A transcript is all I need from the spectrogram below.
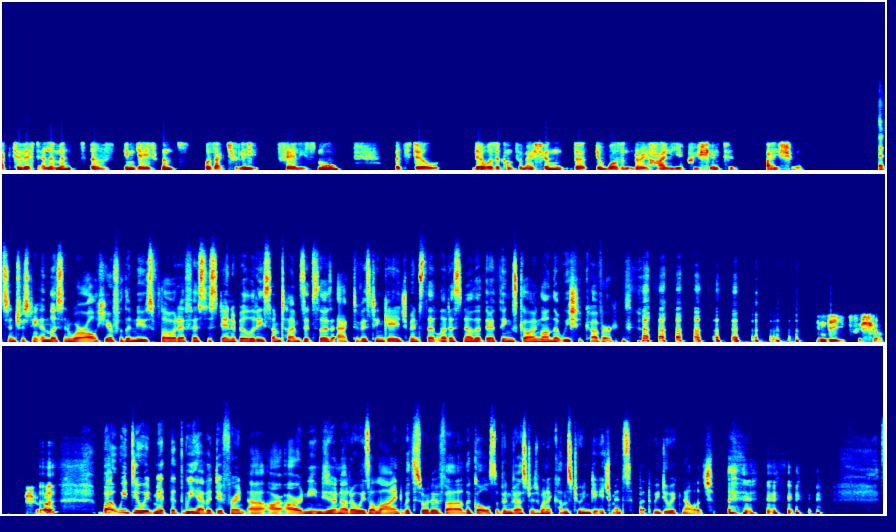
activist element of engagements was actually fairly small, but still there was a confirmation that it wasn't very highly appreciated by issuers. That's interesting. And listen, we're all here for the news flow at FS Sustainability. Sometimes it's those activist engagements that let us know that there are things going on that we should cover. Indeed, for sure. Sure. But we do admit that we have a different, uh, our, our needs are not always aligned with sort of uh, the goals of investors when it comes to engagements, but we do acknowledge.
